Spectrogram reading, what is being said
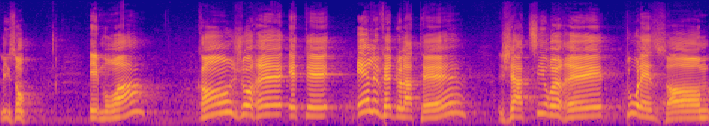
lisons. Et moi, quand j'aurai été élevé de la terre, j'attirerai tous les hommes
